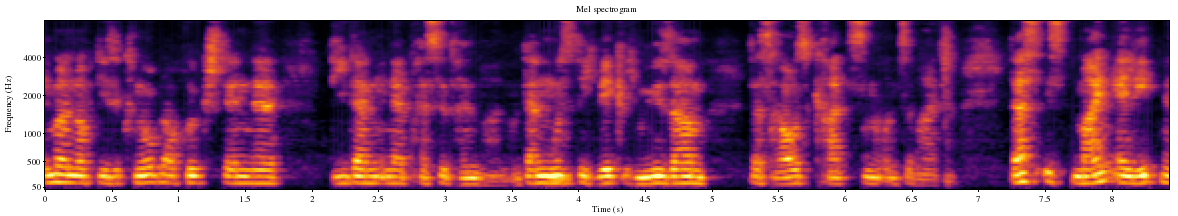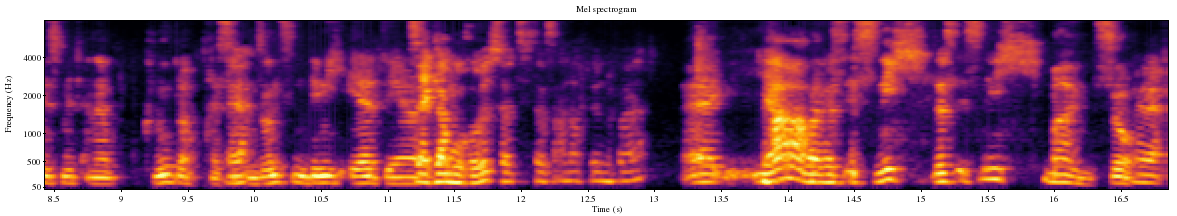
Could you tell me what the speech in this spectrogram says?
immer noch diese Knoblauchrückstände, die dann in der Presse drin waren. Und dann musste ich wirklich mühsam das rauskratzen und so weiter. Das ist mein Erlebnis mit einer Knoblauchpresse. Ja. Ansonsten bin ich eher der. Sehr glamourös hört sich das an auf jeden Fall. Äh, ja, aber das ist nicht, das ist nicht meins. So. Ja.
